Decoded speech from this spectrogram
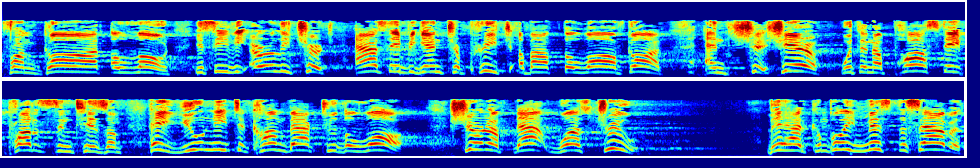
from God alone. You see, the early church, as they began to preach about the law of God and sh- share with an apostate Protestantism, hey, you need to come back to the law. Sure enough, that was true. They had completely missed the Sabbath.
